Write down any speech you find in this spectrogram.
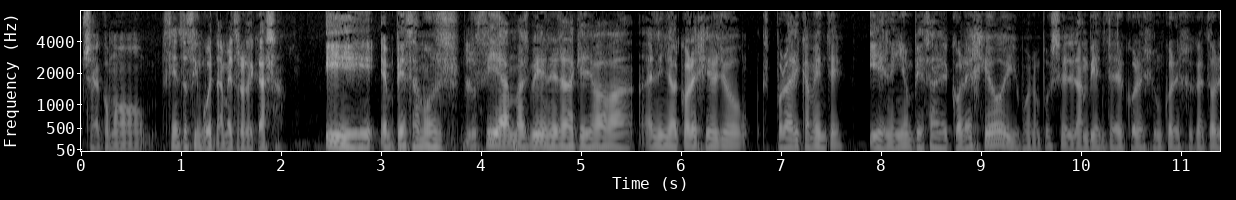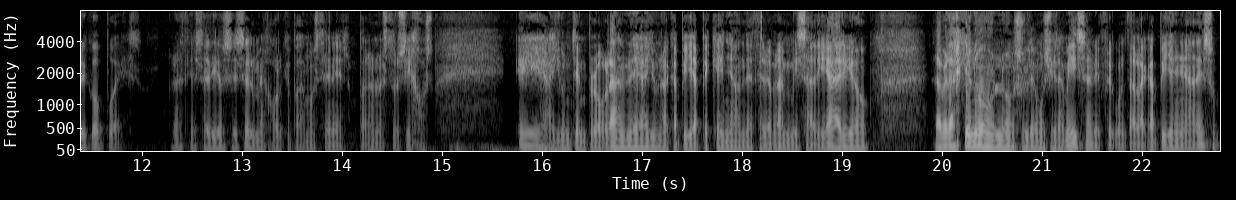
O sea, como 150 metros de casa. Y empezamos, Lucía más bien era la que llevaba el niño al colegio, yo esporádicamente, y el niño empieza en el colegio y bueno, pues el ambiente del colegio, un colegio católico, pues gracias a Dios es el mejor que podemos tener para nuestros hijos. Eh, hay un templo grande, hay una capilla pequeña donde celebran misa a diario. La verdad es que no, no solíamos ir a misa ni frecuentar la capilla ni nada de eso.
